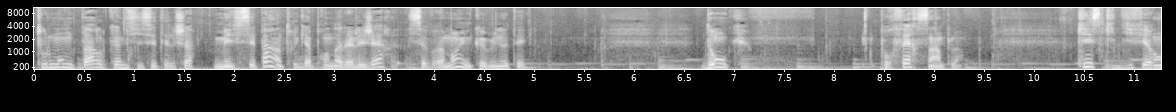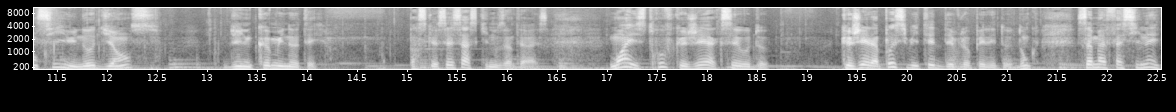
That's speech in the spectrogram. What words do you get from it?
tout le monde parle comme si c'était le chat. Mais c'est pas un truc à prendre à la légère, c'est vraiment une communauté. Donc, pour faire simple, qu'est-ce qui différencie une audience d'une communauté? Parce que c'est ça ce qui nous intéresse. Moi, il se trouve que j'ai accès aux deux, que j'ai la possibilité de développer les deux. Donc, ça m'a fasciné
